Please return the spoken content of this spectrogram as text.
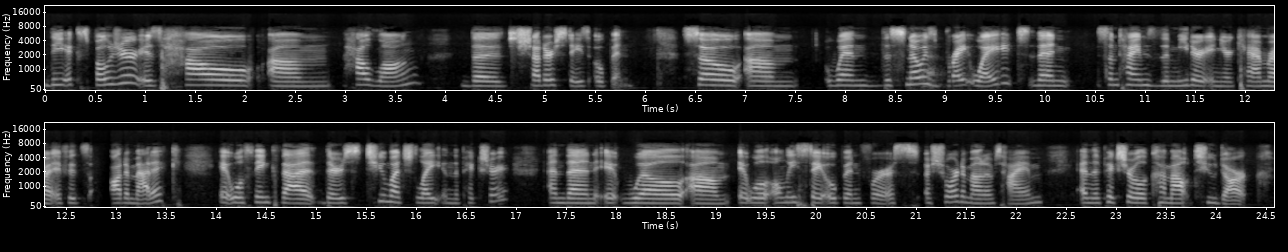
the exposure is how um, how long the shutter stays open. So um, when the snow is bright white, then sometimes the meter in your camera, if it's automatic, it will think that there's too much light in the picture, and then it will um, it will only stay open for a, a short amount of time, and the picture will come out too dark.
